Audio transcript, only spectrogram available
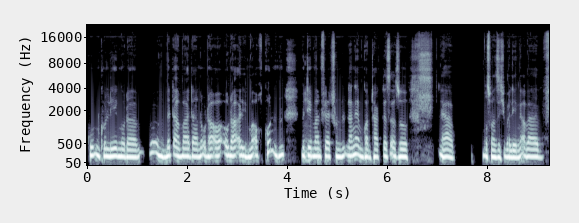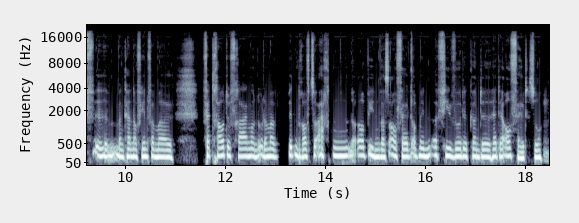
guten Kollegen oder äh, Mitarbeitern oder, oder eben auch Kunden, mit mhm. denen man vielleicht schon lange im Kontakt ist. Also ja, muss man sich überlegen. Aber äh, man kann auf jeden Fall mal Vertraute fragen und oder mal bitten, darauf zu achten, ob ihnen was auffällt, ob ihnen viel Würde könnte, hätte auffällt. So. Mhm,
